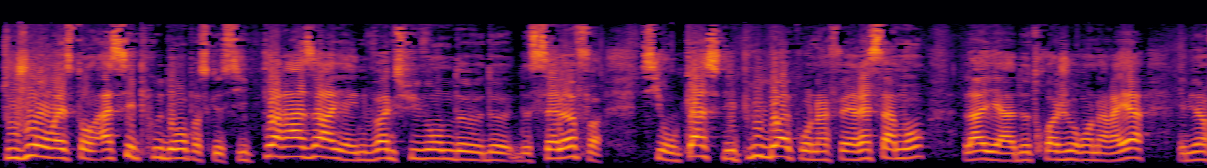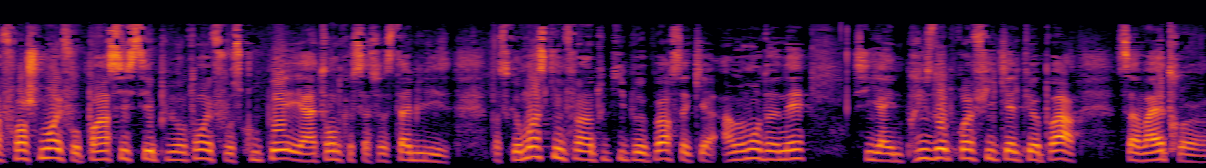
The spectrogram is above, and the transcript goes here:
toujours en restant assez prudent parce que si par hasard il y a une vague suivante de, de, de sell-off, si on casse les plus bas qu'on a fait récemment, là il y a 2-3 jours en arrière, eh bien franchement il faut pas insister plus longtemps, il faut se couper et attendre que ça se stabilise. Parce que moi ce qui me fait un tout petit peu peur, c'est qu'à un moment donné, s'il y a une prise de profit quelque part, ça va être, euh,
